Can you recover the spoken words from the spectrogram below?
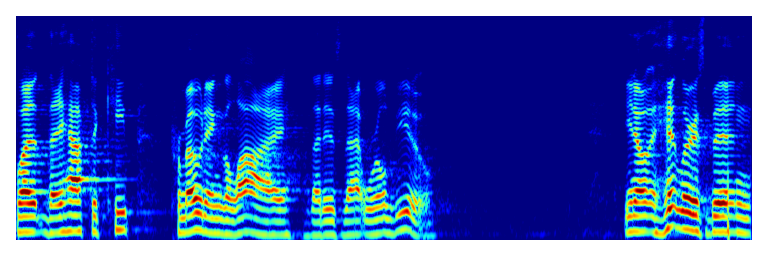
but they have to keep promoting the lie that is that worldview. You know, Hitler's been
